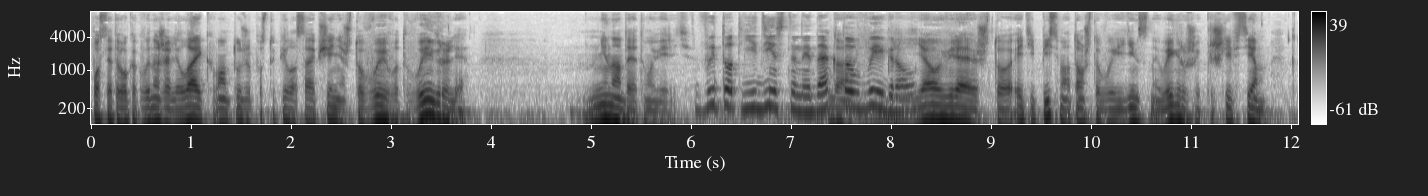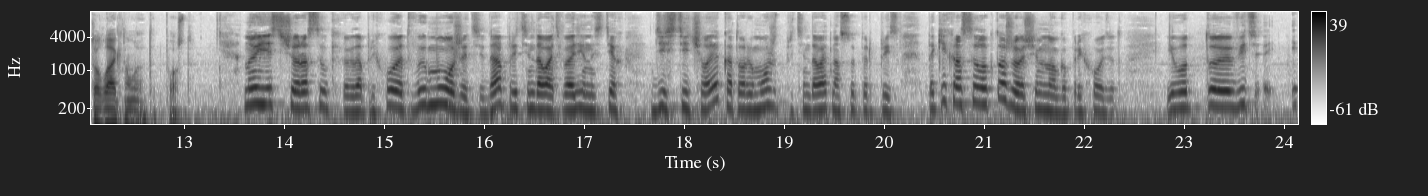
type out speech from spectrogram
после того, как вы нажали лайк, вам тут же поступило сообщение, что вы вот выиграли, не надо этому верить. Вы тот единственный, да, Да. кто выиграл. Я уверяю, что эти письма о том, что вы единственный выигравший, пришли всем, кто лайкнул этот пост. Ну и есть еще рассылки, когда приходят, вы можете, да, претендовать, вы один из тех 10 человек, который может претендовать на суперприз. Таких рассылок тоже очень много приходит. И вот э, ведь э,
